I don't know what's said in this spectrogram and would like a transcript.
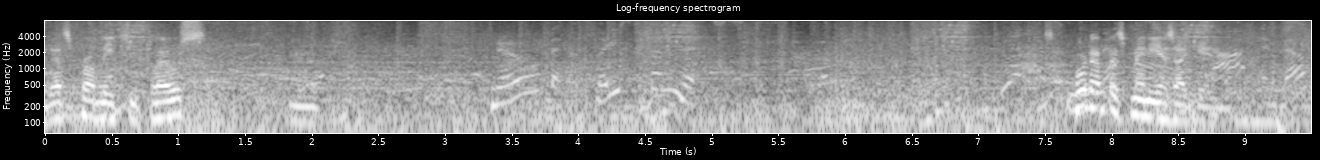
Yeah, that's probably too close. Uh, No better place than this. put up as many as I can. Not enough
